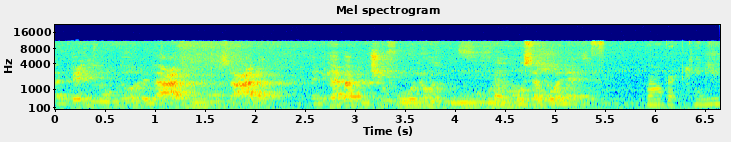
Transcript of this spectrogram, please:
ال 40 يوم دول اللي قعدهم موسى على الجبل نشوفه ونو- وموسى وهو نازل Robert, can you,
